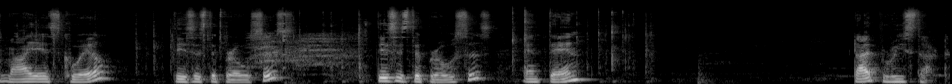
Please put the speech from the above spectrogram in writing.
mysql this is the process this is the process and then type restart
